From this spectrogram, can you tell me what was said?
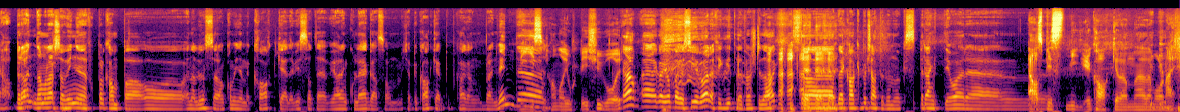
Ja, Brann har lært seg å vinne fotballkamper, og en av lunserne kom inn med kake. Det viser at det, vi har en kollega som kjøper kake hver gang Brann vinner. Det, Viser han har gjort det i 20 år. ja, jeg har jobba i syv år, jeg fikk vite det først i dag. Så det kakebudsjettet er nok sprengt i år. eh, Jeg har spist mye kake den, den våren her.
